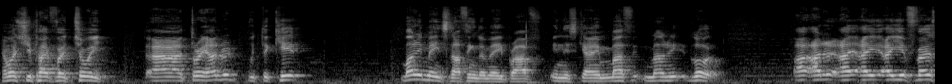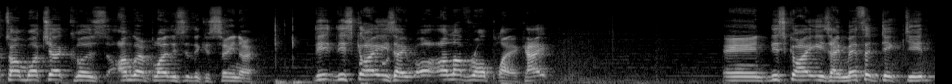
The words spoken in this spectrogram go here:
How much you pay for a chewy? Uh, 300 with the kit. Money means nothing to me, bruv, in this game. Money, look, I, I, I, are you a first time watcher? Because I'm going to blow this at the casino. This, guy is a, I love role play, okay? And this guy is a meth addicted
